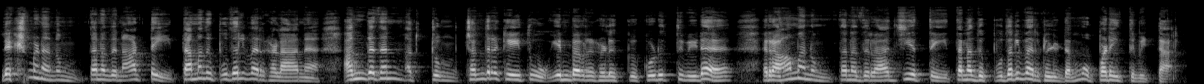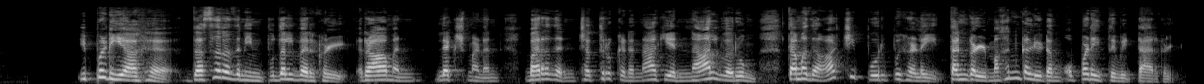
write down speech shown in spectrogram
லக்ஷ்மணனும் தனது நாட்டை தமது புதல்வர்களான அங்கதன் மற்றும் சந்திரகேது என்பவர்களுக்கு கொடுத்துவிட ராமனும் தனது ராஜ்யத்தை தனது புதல்வர்களிடம் ஒப்படைத்து விட்டார். இப்படியாக தசரதனின் புதல்வர்கள் ராமன் லக்ஷ்மணன் பரதன் சத்ருக்கடன் ஆகிய நால்வரும் தமது ஆட்சி பொறுப்புகளை தங்கள் மகன்களிடம் ஒப்படைத்து விட்டார்கள்.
